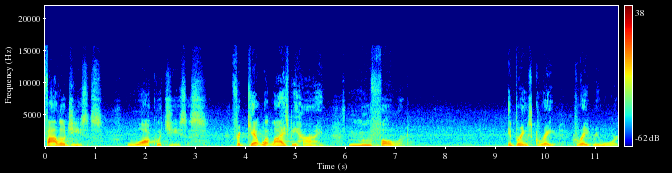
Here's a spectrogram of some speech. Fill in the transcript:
Follow Jesus, walk with Jesus, forget what lies behind, move forward. It brings great, great reward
